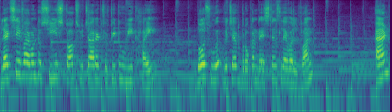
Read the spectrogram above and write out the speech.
Let's say if i want to see stocks which are at 52 week high those which have broken resistance level 1 and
